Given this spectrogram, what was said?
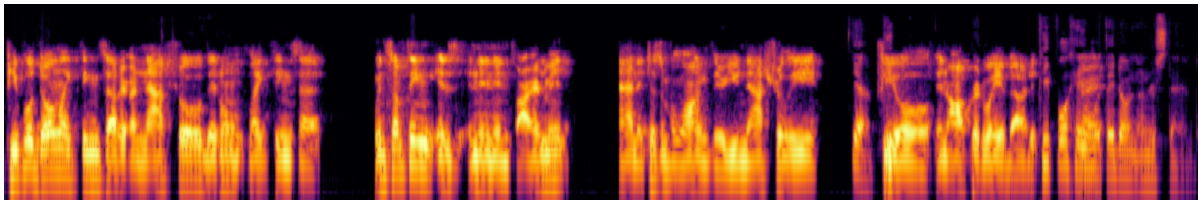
people don't like things that are unnatural they don't like things that when something is in an environment and it doesn't belong there you naturally Yeah. pe- feel an awkward way about it people hate right. what they don't understand.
